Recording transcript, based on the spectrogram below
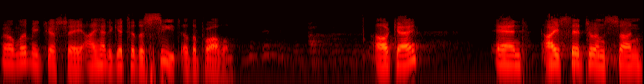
well, let me just say, I had to get to the seat of the problem. Okay? And I said to him, Son,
